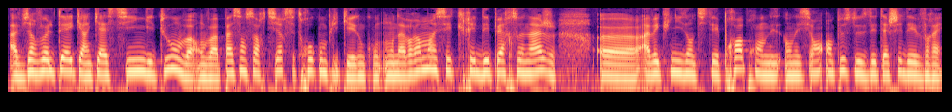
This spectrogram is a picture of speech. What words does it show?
à virevolter avec un casting et tout, on va, on va pas s'en sortir, c'est trop compliqué. Donc on, a vraiment essayé de créer des personnages euh, avec une identité propre en, essayant en plus de se détacher des vrais.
